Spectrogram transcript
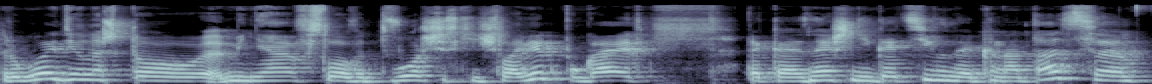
Другое дело, что меня в слово творческий человек пугает такая, знаешь, негативная коннотация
